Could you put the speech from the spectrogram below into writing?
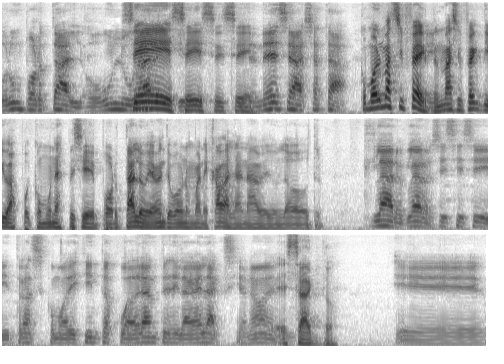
por un portal o un lugar. Sí, sí, sí, sí. ¿Entendés? Ya, ya está. Como el Mass Effect. Sí. El Mass Effect ibas como una especie de portal, obviamente vos no manejabas la nave de un lado a otro. Claro, claro, sí, sí, sí. Entras como a distintos cuadrantes de la galaxia, ¿no? Exacto. eh,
